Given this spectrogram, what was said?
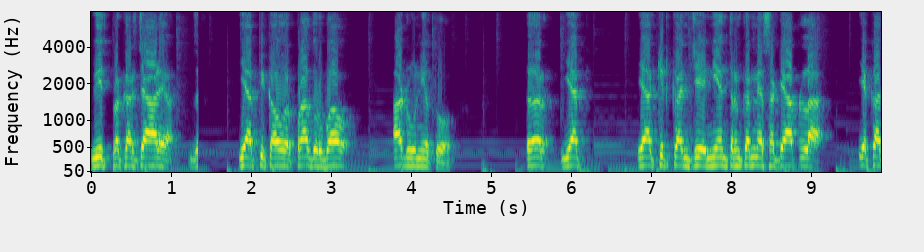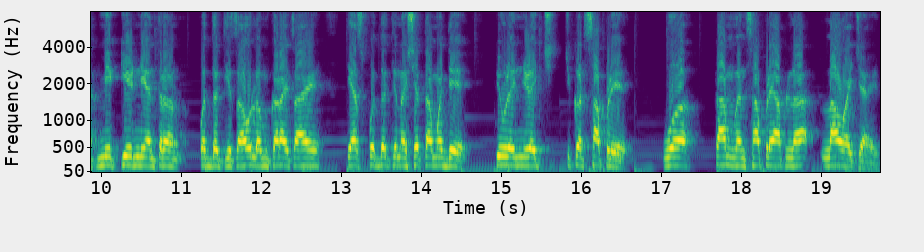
विविध प्रकारच्या आळ्या या पिकावर प्रादुर्भाव आढळून येतो. तर या या कीटकांचे नियंत्रण करण्यासाठी आपला एकात्मिक कीड नियंत्रण पद्धतीचा अवलंब करायचा आहे. त्याच पद्धतीनं शेतामध्ये पिवळे निळे चि- चिकट सापळे व कामगन सापळे आपल्याला लावायचे आहेत.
